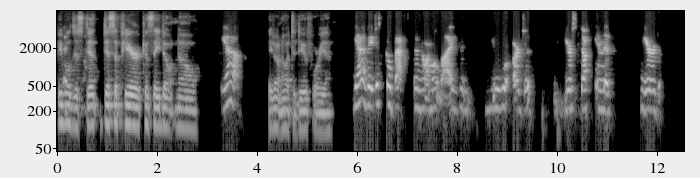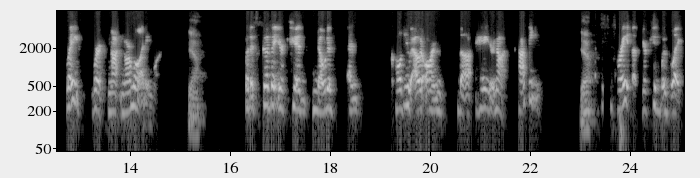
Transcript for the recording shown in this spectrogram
People just di- disappear because they don't know. Yeah they don't know what to do for you. Yeah, they just go back to their normal lives and you are just you're stuck in this weird place where it's not normal anymore. Yeah. But it's good that your kids noticed and called you out on the hey, you're not happy. Yeah. It's great that your kid was like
